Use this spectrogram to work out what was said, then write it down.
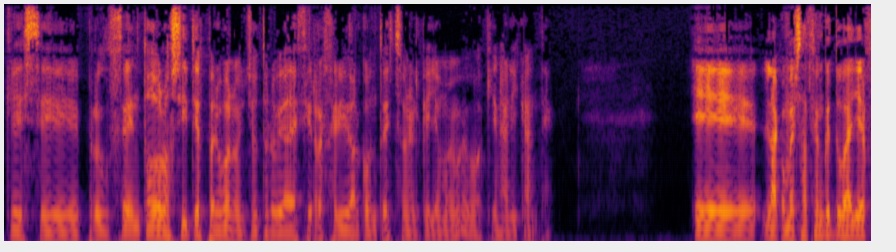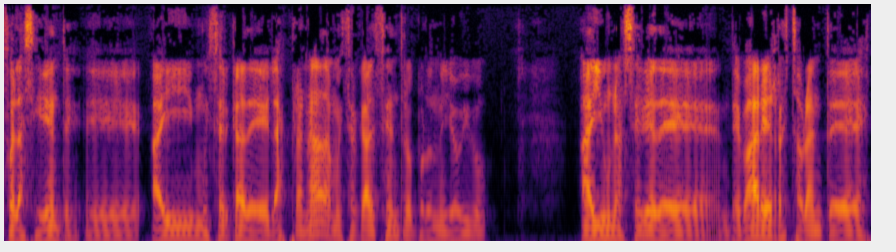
que se produce en todos los sitios, pero bueno, yo te lo voy a decir referido al contexto en el que yo me muevo, aquí en Alicante. Eh, la conversación que tuve ayer fue la siguiente. Eh, hay muy cerca de la explanada, muy cerca del centro por donde yo vivo, hay una serie de, de bares, restaurantes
